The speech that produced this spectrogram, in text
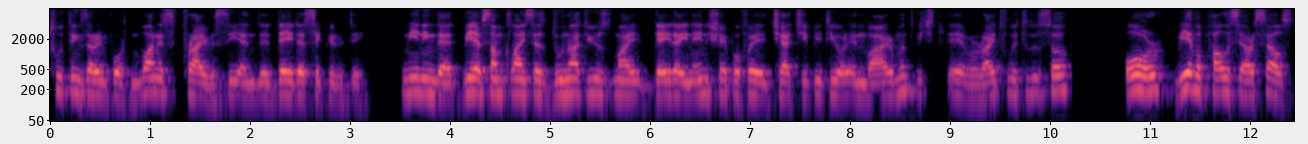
two things that are important. One is privacy and the data security, meaning that we have some clients that do not use my data in any shape of a chat GPT or environment, which they have rightfully to do so or we have a policy ourselves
